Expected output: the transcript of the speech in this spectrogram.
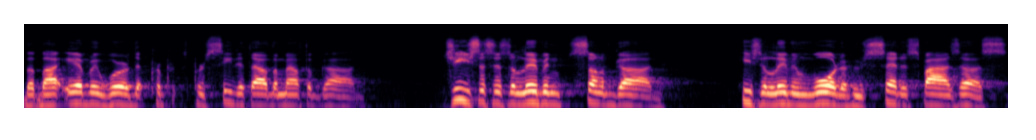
but by every word that proceedeth out of the mouth of God. Jesus is the living Son of God. He's the living water who satisfies us.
